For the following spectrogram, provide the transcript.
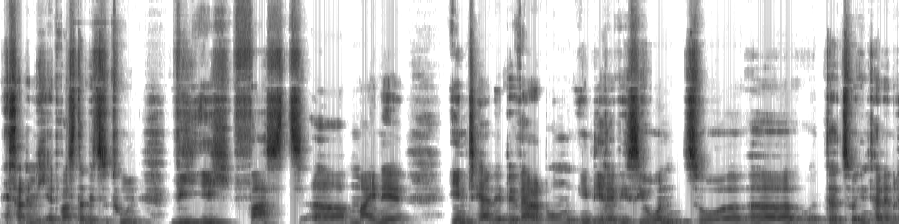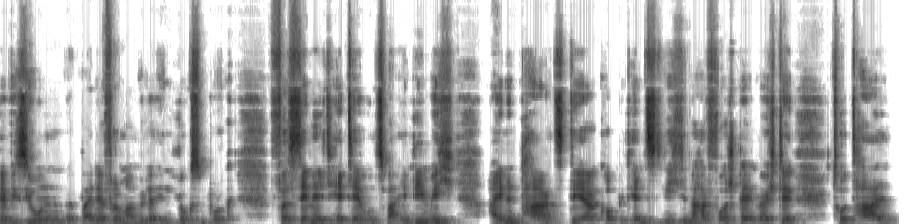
Es hat nämlich etwas damit zu tun, wie ich fast äh, meine interne Bewerbung in die Revision zur, äh, der, zur internen Revision bei der Firma Müller in Luxemburg versemmelt hätte. Und zwar indem ich einen Part der Kompetenz, die ich dir nachher vorstellen möchte, total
